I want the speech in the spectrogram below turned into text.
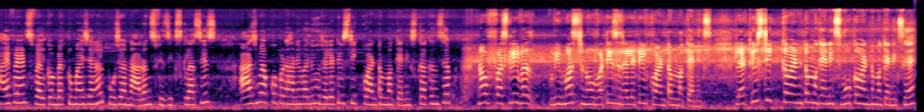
Hi friends welcome back to my channel Pooja Narang's physics classes आज मैं आपको पढ़ाने वाली हूँ रिलेटिविस्टिक क्वांटम मैकेनिक्स का concept now firstly we must know what is relative quantum mechanics relativistic quantum mechanics वो क्वांटम मैकेनिक्स है,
